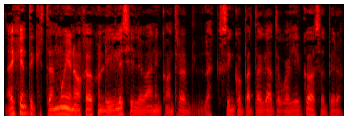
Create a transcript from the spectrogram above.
Hay gente que está muy enojada con la iglesia y le van a encontrar las cinco patas al gato o cualquier cosa, pero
